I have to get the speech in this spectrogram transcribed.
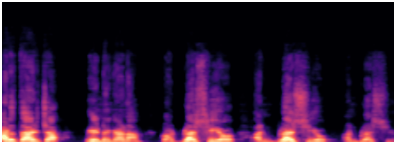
അടുത്ത ആഴ്ച വീണ്ടും കാണാം. God bless you and bless you and bless you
